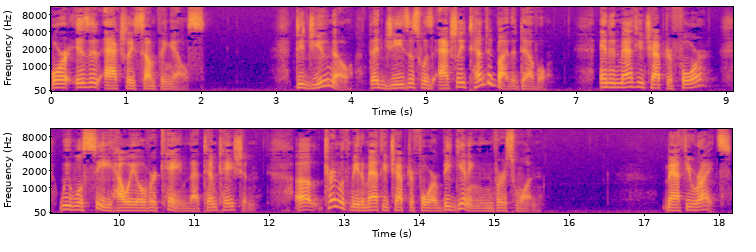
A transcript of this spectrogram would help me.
or is it actually something else? Did you know that Jesus was actually tempted by the devil? And in Matthew chapter 4, we will see how he overcame that temptation. Uh, turn with me to Matthew chapter 4, beginning in verse 1. Matthew writes,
